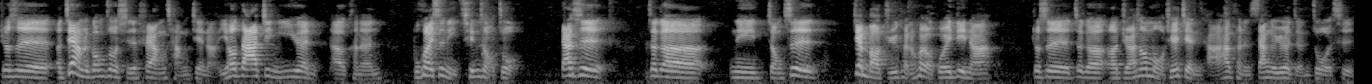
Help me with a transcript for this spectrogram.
就是呃这样的工作其实非常常见啊，以后大家进医院呃可能不会是你亲手做，但是这个你总是健保局可能会有规定啊，就是这个呃比方说某些检查他可能三个月只能做一次，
